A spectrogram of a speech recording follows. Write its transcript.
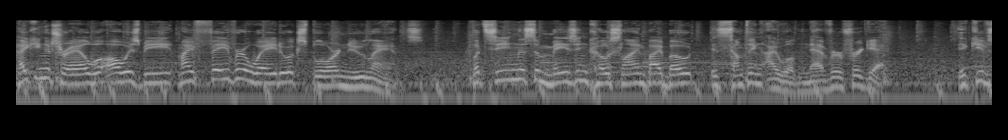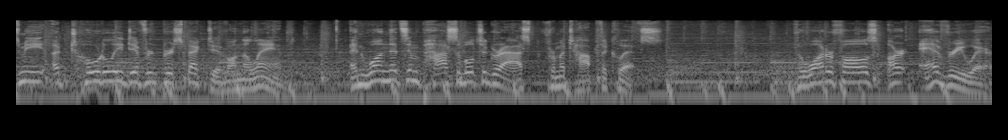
Hiking a trail will always be my favorite way to explore new lands. But seeing this amazing coastline by boat is something I will never forget. It gives me a totally different perspective on the land, and one that's impossible to grasp from atop the cliffs. The waterfalls are everywhere,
